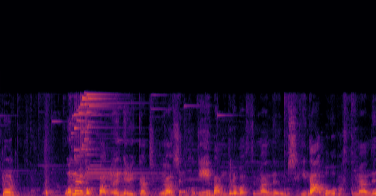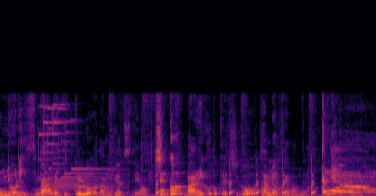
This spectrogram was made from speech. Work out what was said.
끝! 오늘 먹방은 여기까지고요. 신쿡이 만들어봤으면 하는 음식이나 먹어봤으면 하는 요리 있으면 아래 댓글로 남겨주세요. 신쿡 많이 구독해주고 다음 영상에 만나요. 안녕!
